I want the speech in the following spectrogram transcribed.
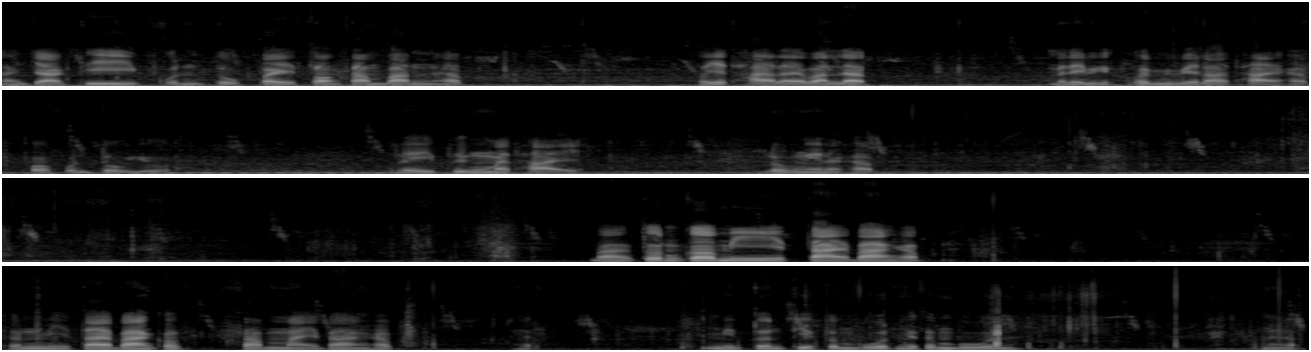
หลังจากที่ฝนตกไปสองสามวันครับ ก็จะถ่ายหลายวันแล้ว ไม่ได้มีค่อยมีเวลาถ่ายครับเพราะฝนตกอยู่ เลยเพิ่งมาถ่ายลงนี่นะครับ บางต้นก็มีตายบ้างครับต้นมีตายบ้างก็ซ้ำใหม่บ้างครับครับมีต้นที่สมบูรณ์ไม่สมบูรณ์นะครับ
